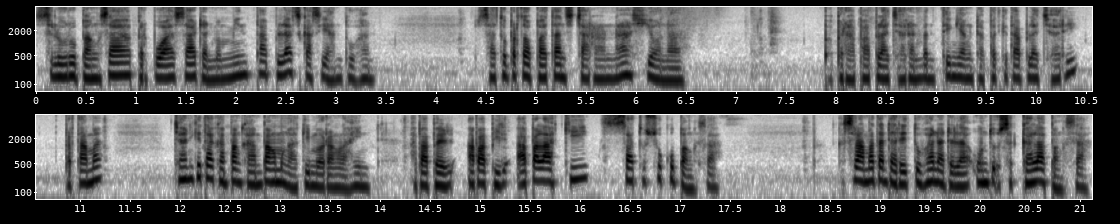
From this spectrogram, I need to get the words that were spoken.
seluruh bangsa berpuasa dan meminta belas kasihan Tuhan. Satu pertobatan secara nasional. Beberapa pelajaran penting yang dapat kita pelajari. Pertama, jangan kita gampang-gampang menghakimi orang lain, apabila, apabila, apalagi satu suku bangsa. Keselamatan dari Tuhan adalah untuk segala bangsa,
